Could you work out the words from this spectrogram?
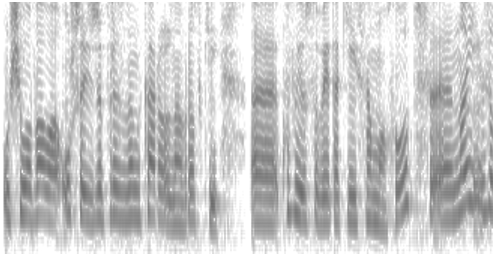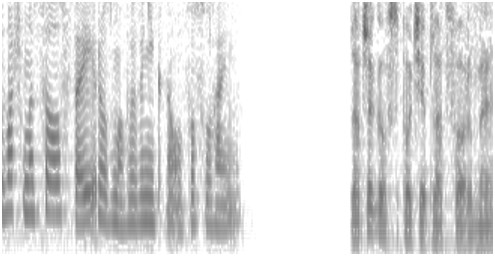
usiłowała uszyć, że prezydent Karol Nawrocki e, kupił sobie taki samochód. E, no i zobaczmy, co z tej rozmowy wyniknęło. Posłuchajmy. Dlaczego w spocie Platformy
